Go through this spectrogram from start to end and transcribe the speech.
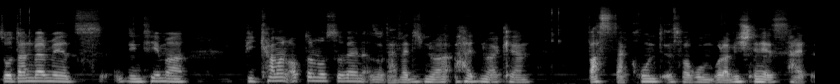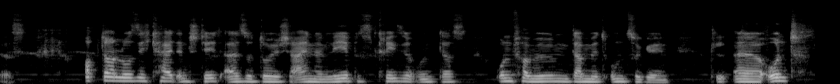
So, dann werden wir jetzt den Thema, wie kann man obdachlos so werden? Also da werde ich nur halt nur erklären, was der Grund ist, warum oder wie schnell es halt ist. Obdachlosigkeit entsteht also durch eine Lebenskrise und das Unvermögen damit umzugehen äh, und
